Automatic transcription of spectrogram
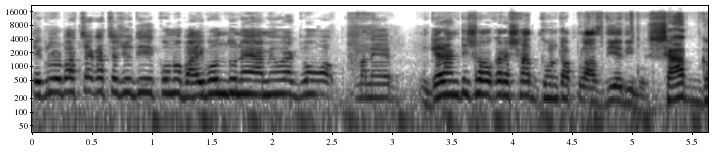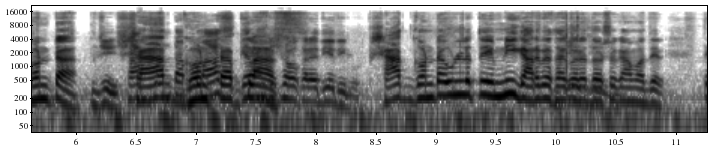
এগুলোর বাচ্চা কাচ্চা যদি কোনো ভাই বন্ধু নেয় আমিও একদম মানে গ্যারান্টি সহকারে সাত ঘণ্টা প্লাস দিয়ে দিব। সাত ঘণ্টা? জি সাত ঘণ্টা প্লাস সহকারে দিয়ে দিব। সাত ঘণ্টা উঠলে তো এমনি গার ব্যথা করে দর্শক আমাদের। তো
